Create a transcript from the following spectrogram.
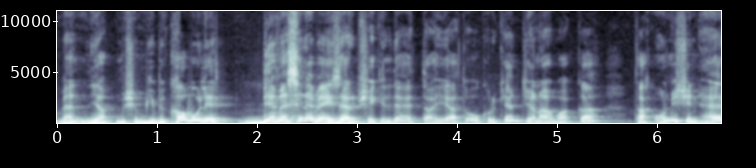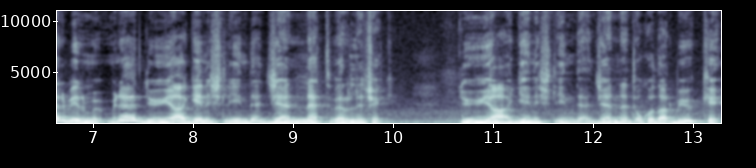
Ben yapmışım gibi kabul et demesine benzer bir şekilde Ettehiyyatı okurken Cenab-ı Hakk'a tak. Onun için her bir mümine dünya genişliğinde cennet verilecek. Dünya genişliğinde. Cennet o kadar büyük ki.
